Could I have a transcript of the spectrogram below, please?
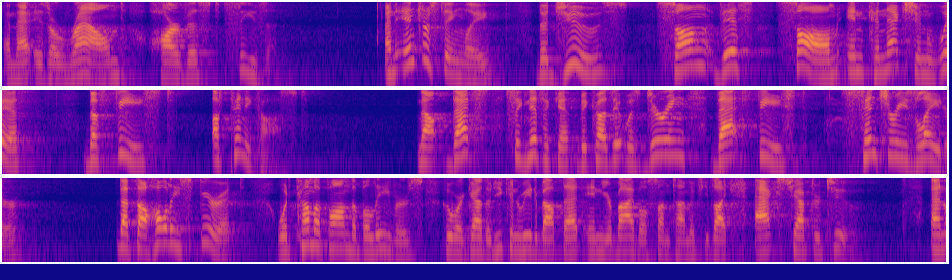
And that is around harvest season. And interestingly, the Jews sung this psalm in connection with the Feast of Pentecost. Now, that's significant because it was during that feast, centuries later, that the Holy Spirit would come upon the believers who were gathered. You can read about that in your Bible sometime if you'd like. Acts chapter 2. And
